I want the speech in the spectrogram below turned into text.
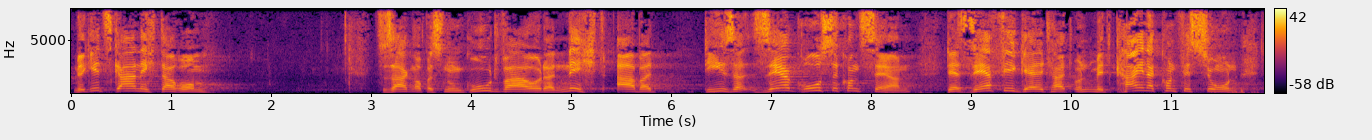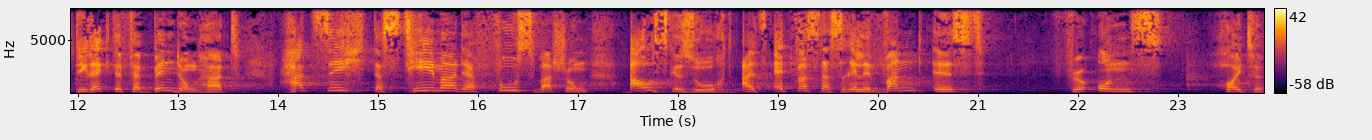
Mir geht's gar nicht darum, zu sagen, ob es nun gut war oder nicht, aber dieser sehr große Konzern, der sehr viel Geld hat und mit keiner Konfession direkte Verbindung hat, hat sich das Thema der Fußwaschung ausgesucht als etwas, das relevant ist für uns heute.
